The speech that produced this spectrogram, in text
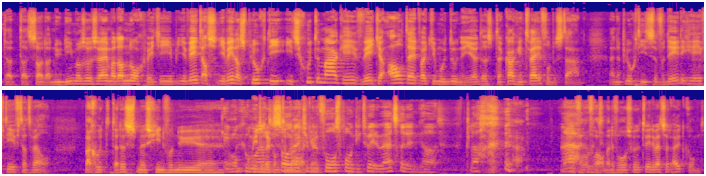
dat, dat zou dan nu niet meer zo zijn. Maar dan nog, weet je, je, je, weet als, je weet als ploeg die iets goed te maken heeft, weet je altijd wat je moet doen. En je, dus, daar kan geen twijfel bestaan. En de ploeg die iets te verdedigen heeft, die heeft dat wel. Maar goed, dat is misschien voor nu eh Ik om, gewoon je laten druk om te zorgen dat je met een voorsprong die tweede wedstrijd in gaat. Klaar. Ja. Ja, Ja, voor- goed. vooral met de voorsprong de tweede wedstrijd uitkomt.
